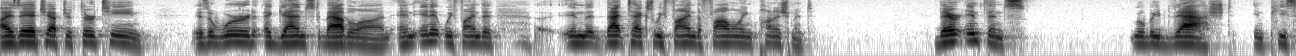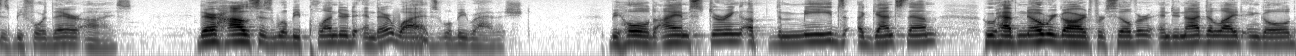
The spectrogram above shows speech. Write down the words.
Isaiah chapter 13 is a word against Babylon, and in it we find that uh, in the, that text we find the following punishment. Their infants will be dashed in pieces before their eyes. Their houses will be plundered, and their wives will be ravished. Behold, I am stirring up the Medes against them who have no regard for silver and do not delight in gold.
